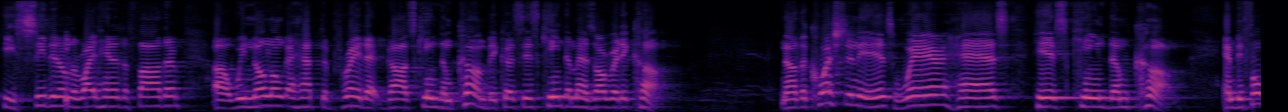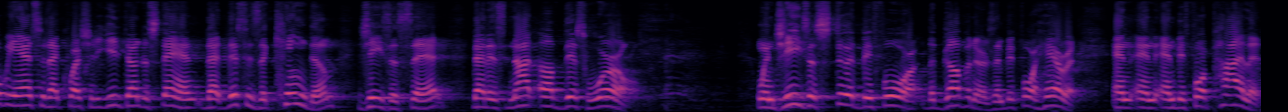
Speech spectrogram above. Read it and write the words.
he's seated on the right hand of the Father. Uh, we no longer have to pray that God's kingdom come because his kingdom has already come. Now, the question is, where has his kingdom come? And before we answer that question, you need to understand that this is a kingdom, Jesus said, that is not of this world. When Jesus stood before the governors and before Herod and, and, and before Pilate,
